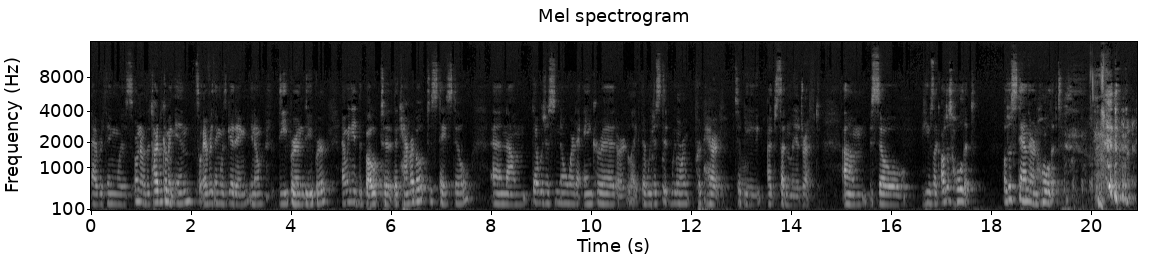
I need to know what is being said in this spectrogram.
everything was oh no the tide was coming in so everything was getting you know deeper and deeper. And we needed the boat to the camera boat to stay still. And um, there was just nowhere to anchor it or like that we just did, we weren't prepared to be uh, suddenly adrift. Um, so he was like i'll just hold it. I'll just stand there and hold it.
